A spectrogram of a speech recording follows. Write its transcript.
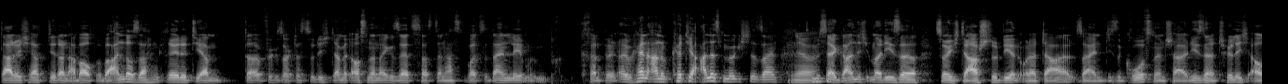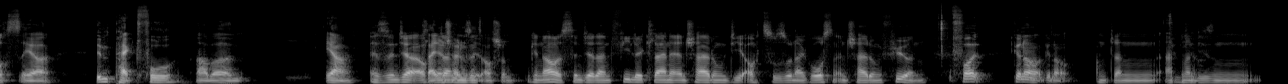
Dadurch habt ihr dann aber auch über andere Sachen geredet, die haben dafür gesorgt, dass du dich damit auseinandergesetzt hast, dann hast, wolltest du dein Leben krempeln. Also, keine Ahnung, könnte ja alles Mögliche sein. Es ja. müssen ja gar nicht immer diese, soll ich da studieren oder da sein, diese großen Entscheidungen. Die sind natürlich auch sehr impactful, aber ja, es sind ja auch kleine dann, Entscheidungen sind auch schon. Genau, es sind ja dann viele kleine Entscheidungen, die auch zu so einer großen Entscheidung führen. Voll, genau, genau. Und dann hat man diesen,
